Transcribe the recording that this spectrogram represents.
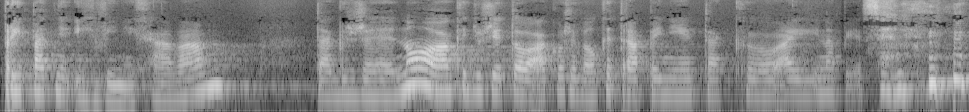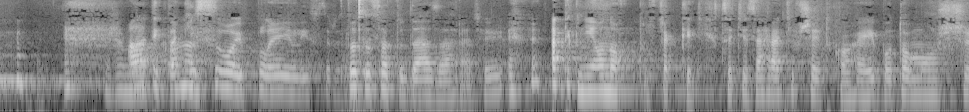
prípadne ich vynechávam, Takže, no a keď už je to akože veľké trápenie, tak e, aj na pieseň. Že ale tak taký ono... svoj playlist. Toto sa tu dá zahrať, hej? A tak nie ono, keď chcete zahrať všetko, hej, potom už e,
